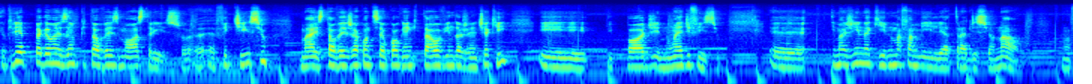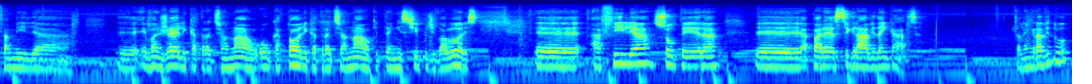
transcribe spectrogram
Eu queria pegar um exemplo que talvez mostre isso. É, é fictício, mas talvez já aconteceu com alguém que está ouvindo a gente aqui. E E pode, não é difícil. É, imagina que numa família tradicional, uma família é, evangélica tradicional ou católica tradicional que tem esse tipo de valores, é, a filha solteira é, aparece grávida em casa. Ela engravidou.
